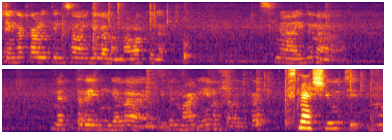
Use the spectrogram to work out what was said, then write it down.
ಶೇಂಗಾ ಕಾಳು ತಿನ್ಸೋ ಹಂಗಿಲ್ಲ ನಮ್ಮ ನವಕ್ಕಗ ಇದನ್ನ ಮೆತ್ತಗೆ ಹಿಂಗೆಲ್ಲ ಇದನ್ನ ಮಾಡಿ ಏನಂತಾರೆ ಅದಕ್ಕೆ? ಸ್ಮ್ಯಾಶ್ ಶಿವುಚಿ ಹ್ಞೂ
